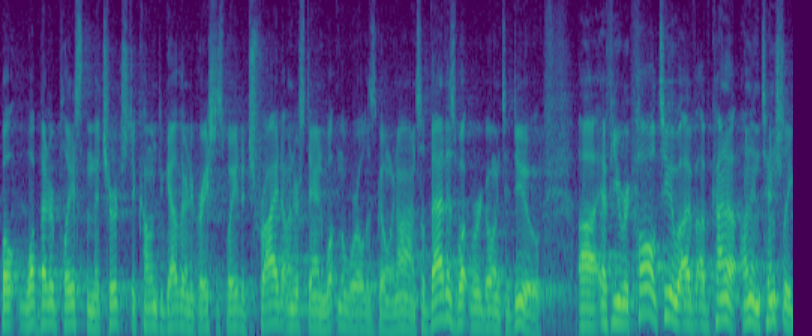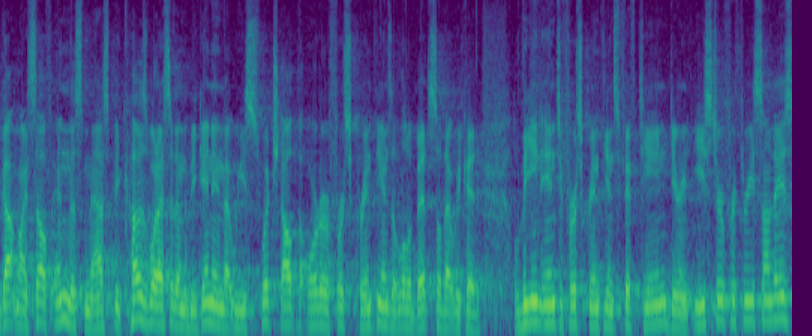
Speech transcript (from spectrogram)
But what better place than the church to come together in a gracious way to try to understand what in the world is going on? So that is what we're going to do. Uh, if you recall, too, I've, I've kind of unintentionally got myself in this mess because what I said in the beginning that we switched out the order of 1 Corinthians a little bit so that we could lean into 1 Corinthians 15 during Easter for three Sundays.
